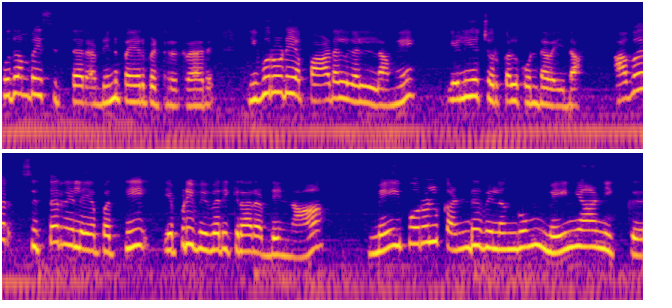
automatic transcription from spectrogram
குதம்பை சித்தர் அப்படின்னு பெயர் பெற்றிருக்கிறாரு. இவருடைய பாடல்கள் எல்லாமே எளிய சொற்கள் கொண்டவை தான் அவர் சித்தர் நிலையை பத்தி எப்படி விவரிக்கிறார் அப்படின்னா மெய்ப்பொருள் கண்டு விளங்கும் மெய்ஞானிக்கு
